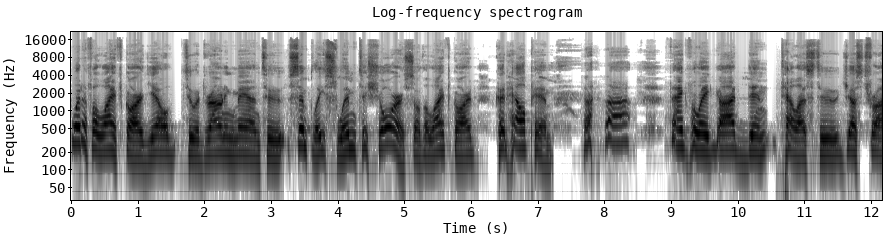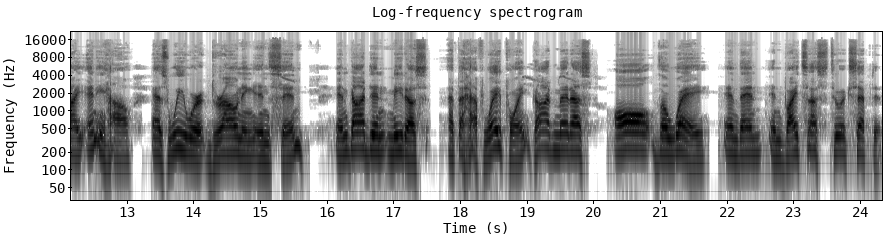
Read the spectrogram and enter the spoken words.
What if a lifeguard yelled to a drowning man to simply swim to shore so the lifeguard could help him? Thankfully, God didn't tell us to just try anyhow as we were drowning in sin. And God didn't meet us at the halfway point. God met us all the way and then invites us to accept it.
